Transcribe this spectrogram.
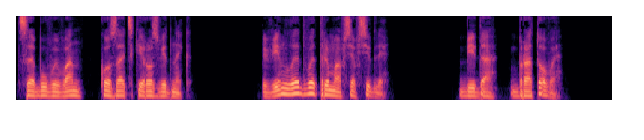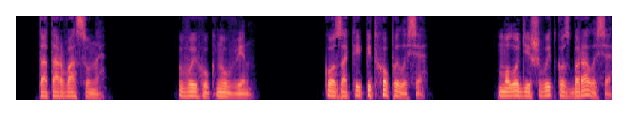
Це був Іван, козацький розвідник. Він ледве тримався в сідлі. Біда, братове. Татар Васуне. вигукнув він. Козаки підхопилися. Молоді швидко збиралися,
